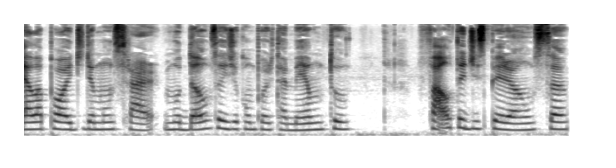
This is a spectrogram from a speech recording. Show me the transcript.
Ela pode demonstrar mudanças de comportamento, falta de esperança,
